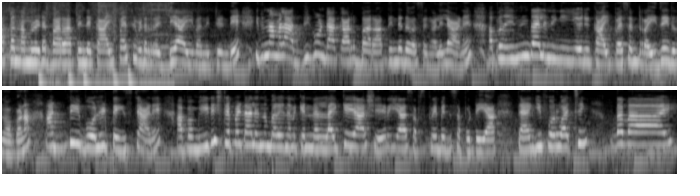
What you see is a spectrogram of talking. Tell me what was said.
അപ്പം നമ്മളുടെ ബറാത്തിന്റെ കായ്പായസം ഇവിടെ റെഡി ആയി വന്നിട്ടുണ്ട്. ഇത് നമ്മൾ അധികം ഉണ്ടാക്കാറ് ബറാത്തിന്റെ ദിവസങ്ങളിലാണ്. അപ്പം എന്തായാലും നിങ്ങൾ ഈ ഒരു കായ്പായസം ട്രൈ ചെയ്ത് നോക്കണം. അടിപൊളി ടേസ്റ്റാണ് അപ്പം വീഡിയോ ഇഷ്ടപ്പെട്ടാലെന്നും പറയുന്ന എനിക്ക് എന്നെ ലൈക്ക് ചെയ്യുക ഷെയർ ചെയ്യുക സബ്സ്ക്രൈബ് ചെയ്ത് സപ്പോർട്ട് ചെയ്യുക. താങ്ക് യു ഫോർ വാച്ചിങ് ബ ബൈ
